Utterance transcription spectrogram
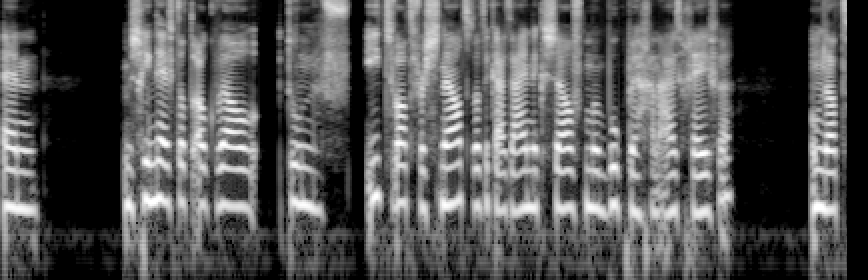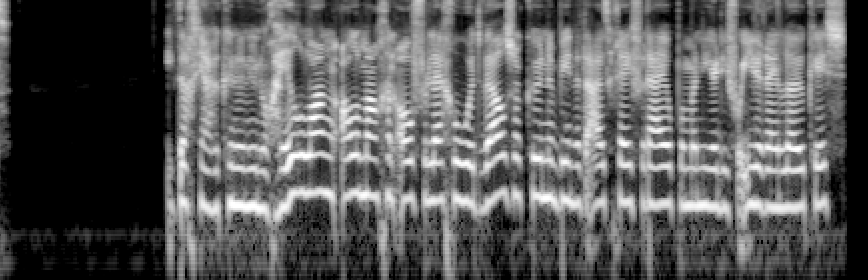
En misschien heeft dat ook wel toen iets wat versneld dat ik uiteindelijk zelf mijn boek ben gaan uitgeven. Omdat ik dacht, ja, we kunnen nu nog heel lang allemaal gaan overleggen hoe het wel zou kunnen binnen de uitgeverij op een manier die voor iedereen leuk is.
